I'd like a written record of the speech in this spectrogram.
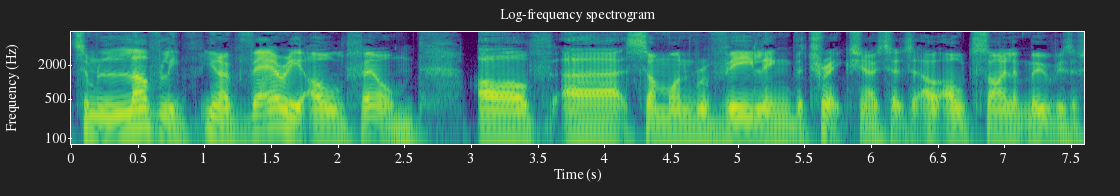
some lovely, you know, very old film of uh, someone revealing the tricks. You know, so it's old silent movies of,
